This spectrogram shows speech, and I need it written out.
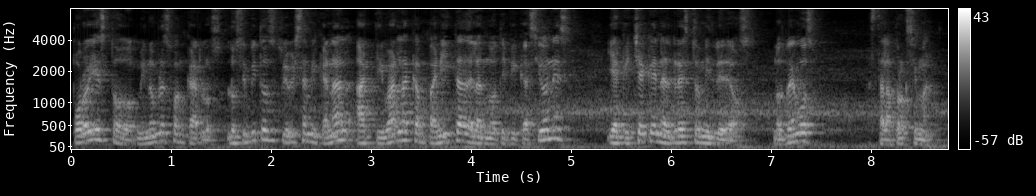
Por hoy es todo. Mi nombre es Juan Carlos. Los invito a suscribirse a mi canal, a activar la campanita de las notificaciones y a que chequen el resto de mis videos. Nos vemos. Hasta la próxima.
